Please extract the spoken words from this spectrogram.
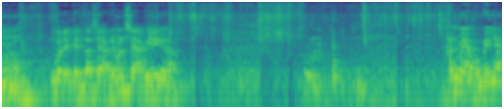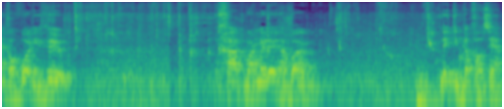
อืม ไม่ได้เป็นตาแสบเลยมันแสบอีดีครับท่านแม่ผมได้ยางเขาขั้วนี่คือ คาดหวังเลยเลยครับว่า ได้กินกับเขาวแสบ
